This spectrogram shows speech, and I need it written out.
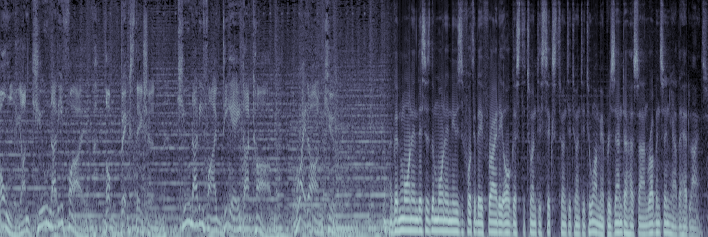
Only on Q95, the big station. Q95DA.com. Right on Q. Uh, good morning. This is the morning news for today, Friday, August 26, 2022. I'm your presenter, Hassan Robinson. Here are the headlines.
